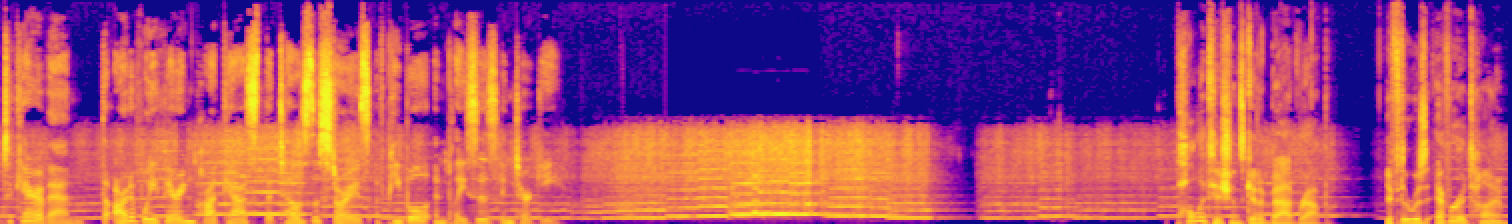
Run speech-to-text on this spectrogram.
to Caravan, the Art of Wayfaring podcast that tells the stories of people and places in Turkey. Politicians get a bad rap. If there was ever a time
